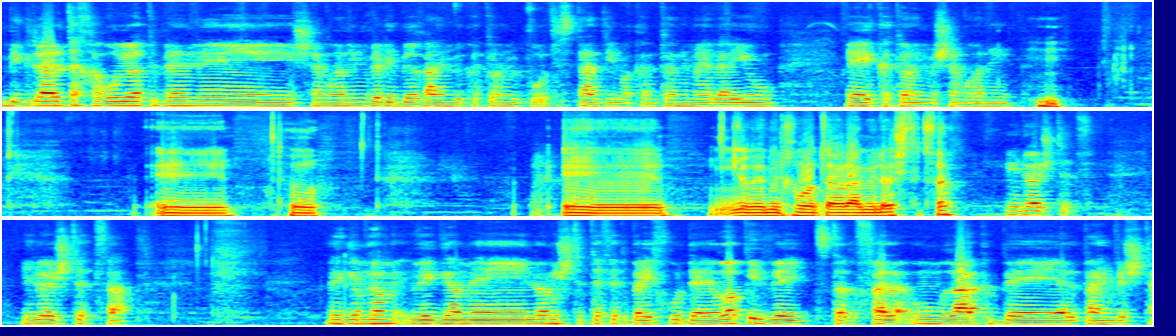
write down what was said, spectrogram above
בגלל תחרויות בין אה, שמרנים וליברלים וקתולים ופרוטסטנטים, הקנטונים האלה היו אה, קתולים ושמרנים. אה, טוב. אה, במלחמות העולם היא לא השתתפה? היא לא השתתפה. היא לא השתתפה. וגם לא, וגם אה, לא משתתפת באיחוד האירופי והצטרפה לאו"ם רק ב-2002.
